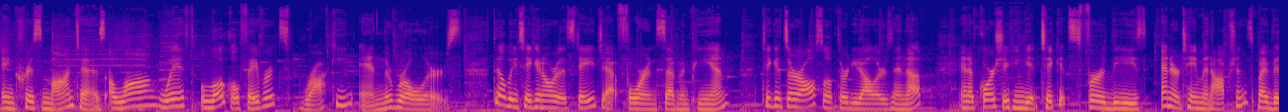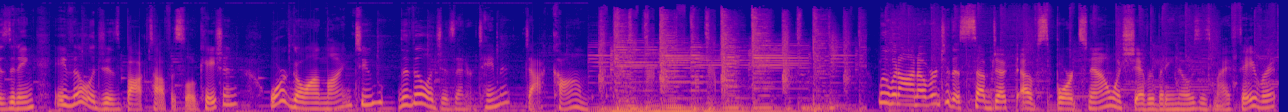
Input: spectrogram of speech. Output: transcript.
and Chris Montez, along with local favorites Rocky and the Rollers. They'll be taking over the stage at 4 and 7 p.m. Tickets are also $30 and up. And of course, you can get tickets for these entertainment options by visiting a Villages box office location or go online to thevillagesentertainment.com. Moving on over to the subject of sports now, which everybody knows is my favorite.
